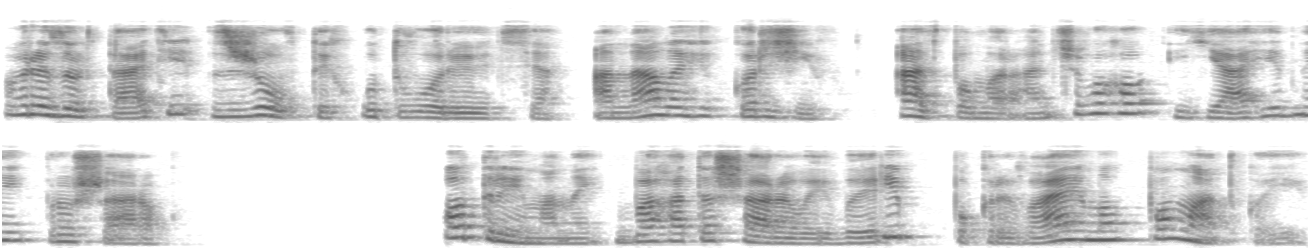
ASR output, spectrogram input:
В результаті з жовтих утворюються аналоги коржів, а з помаранчевого ягідний прошарок. Отриманий багатошаровий виріб покриваємо помадкою.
